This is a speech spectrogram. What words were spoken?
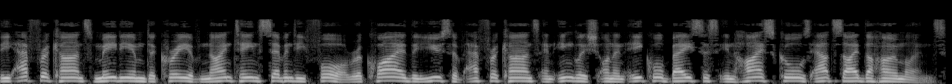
The Afrikaans Medium Decree of 1974 required the use of Afrikaans and English on an equal basis in high schools outside the homelands.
